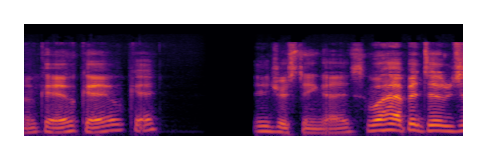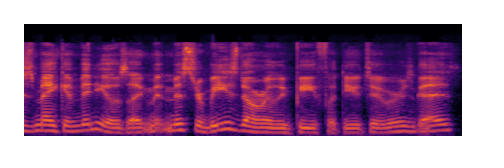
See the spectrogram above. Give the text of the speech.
Okay, okay, okay. Interesting, guys. What happened to just making videos? Like Mr. Beast don't really beef with YouTubers, guys.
